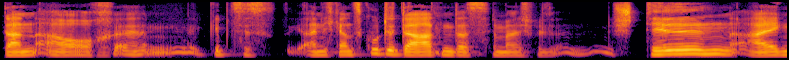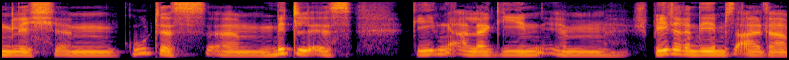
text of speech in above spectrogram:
Dann auch ähm, gibt es eigentlich ganz gute Daten, dass zum Beispiel Stillen eigentlich ein gutes ähm, Mittel ist, gegen Allergien im späteren Lebensalter,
